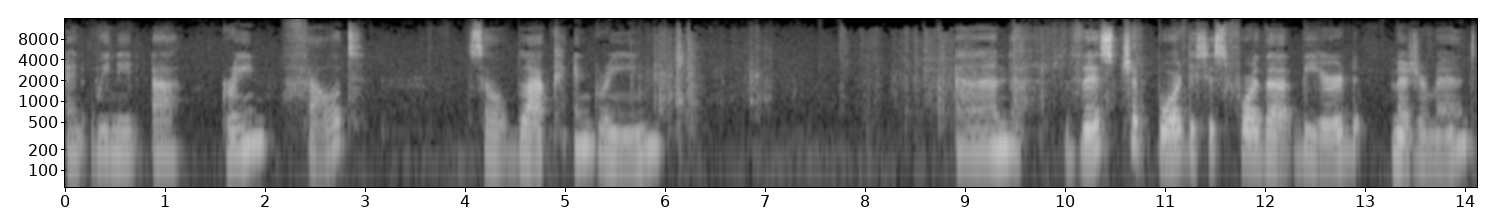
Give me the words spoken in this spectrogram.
and we need a green felt so black and green and this chipboard this is for the beard measurement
